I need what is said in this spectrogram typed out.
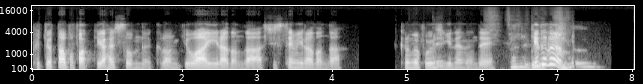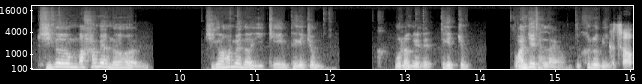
베꼈다고밖에 할 수 없는 그런 UI라던가 시스템이라던가 그런 걸 보여주긴 했는데 사실 근데 걔들은- 지금 지금 하면은 지금 하면은 이 게임 되게 좀 뭐라 그래야 돼? 되게 좀 완전히 달라요. 흐름이 그쵸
